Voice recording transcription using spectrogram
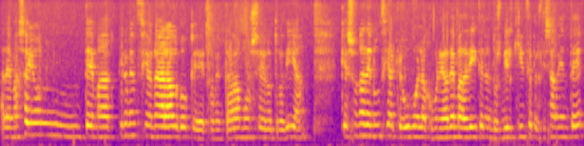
Además hay un tema, quiero mencionar algo que comentábamos el otro día, que es una denuncia que hubo en la Comunidad de Madrid en el 2015 precisamente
